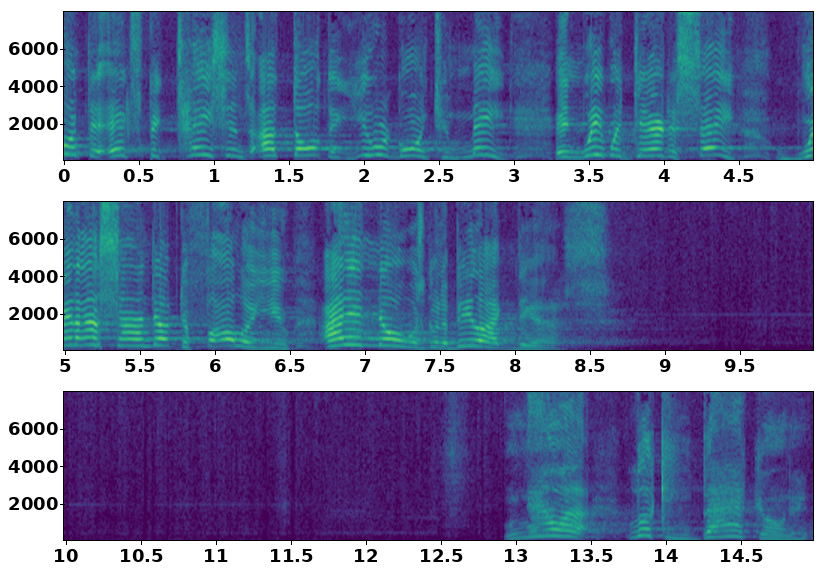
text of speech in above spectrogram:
aren't the expectations I thought that you were going to meet. And we would dare to say, when I signed up to follow you, I didn't know it was going to be like this. Now, I, looking back on it,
